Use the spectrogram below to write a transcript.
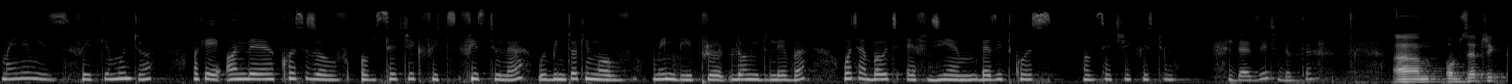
My name is Faith Kemunto. Okay, on the causes of obstetric fistula, we've been talking of mainly prolonged labor. What about FGM? Does it cause obstetric fistula? Does it, doctor? Um, obstetric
